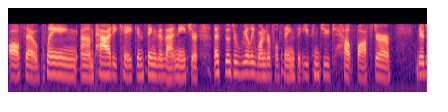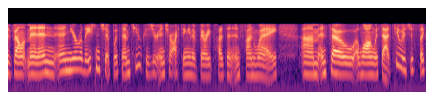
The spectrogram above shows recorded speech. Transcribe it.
also. Playing um, patty cake and things of that nature. That's those are really wonderful things that you can do to help foster their development and and your relationship with them too because you're interacting in a very pleasant and fun way. Um, and so along with that too is just like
